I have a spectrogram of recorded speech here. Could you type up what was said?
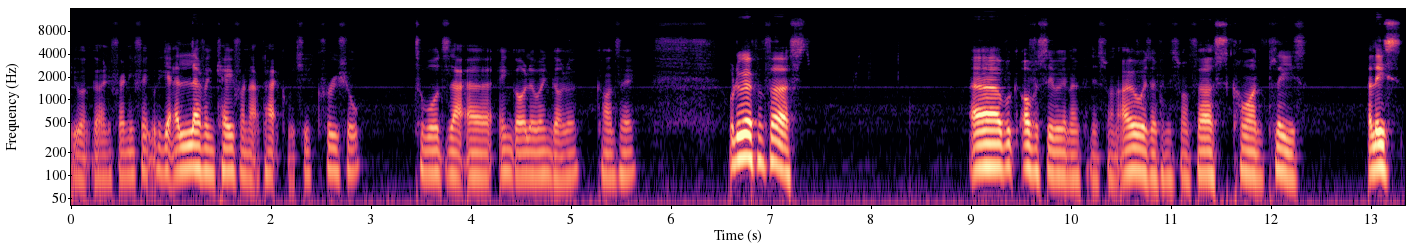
he won't go for anything. We get 11k from that pack, which is crucial towards that uh, N'Golo N'Golo. Can't say. What do we open first? Uh, we're, obviously we're going to open this one. I always open this one first. Come on, please. At least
